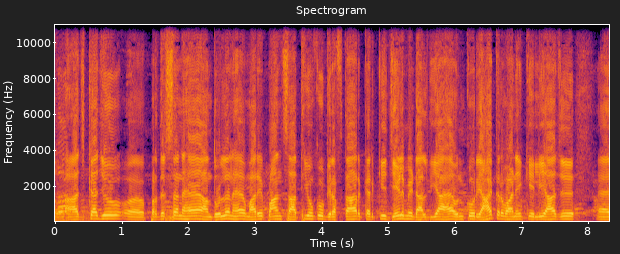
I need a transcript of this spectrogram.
आज का जो प्रदर्शन है, आंदोलन है, हमारे पाँच साथियों को गिरफ़्तार करके जेल में डाल दिया है। उनको रिहा करवाने के लिए आज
